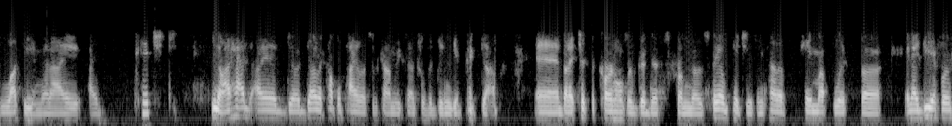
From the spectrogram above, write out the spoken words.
lucky in that I I pitched. You know, I had I had uh, done a couple pilots with Comedy Central that didn't get picked up, and but I took the kernels of goodness from those failed pitches and kind of came up with uh, an idea for a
